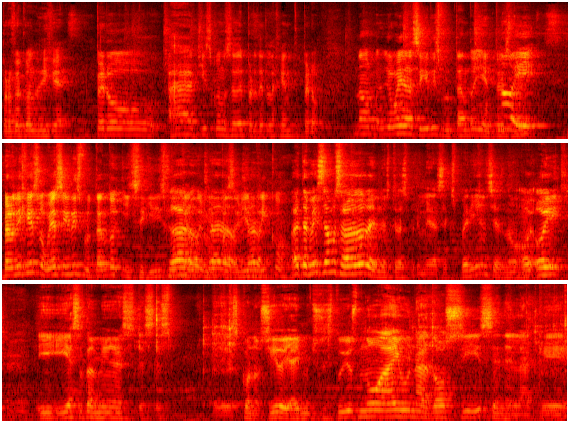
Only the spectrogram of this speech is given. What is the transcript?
Pero fue cuando dije, pero, ah, aquí es cuando se ha de perder la gente, pero no, yo voy a seguir disfrutando y entonces... No, y- Pero dije eso, voy a seguir disfrutando y seguí disfrutando Claro, y me claro, pasé bien claro. rico. Ah, también estamos hablando de nuestras primeras experiencias, ¿no? Hoy, hoy Sí. y, y eso también es, es, es- es conocido y hay muchos estudios, no hay una dosis en la que...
